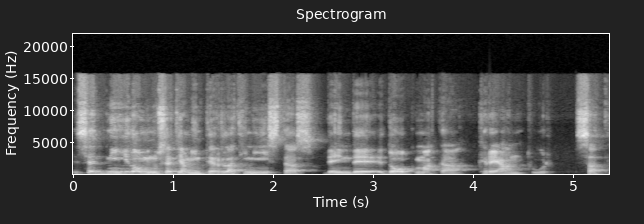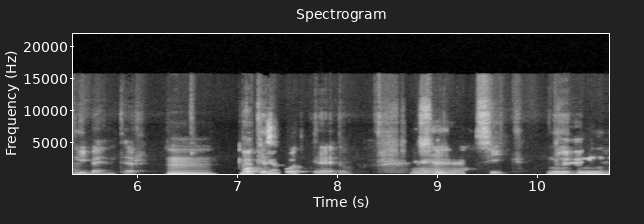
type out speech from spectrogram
Sed nihil hominus etiam inter latinistas dende dogmata creantur sat libenter. Mm, okay. Hoc quod credo. Eh. Sì. Eh, sic. Ni, ni,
